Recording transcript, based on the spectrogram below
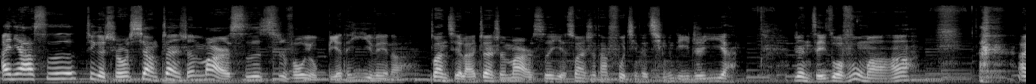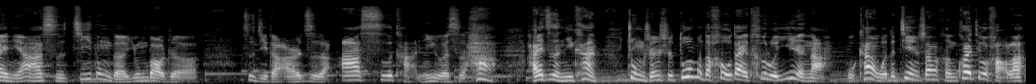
艾，尼阿斯这个时候像战神马尔斯，是否有别的意味呢？算起来，战神马尔斯也算是他父亲的情敌之一啊，认贼作父吗？啊，艾尼阿斯激动地拥抱着自己的儿子阿斯卡尼俄斯，哈，孩子，你看，众神是多么的厚待特洛伊人呐！我看我的剑伤很快就好了，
